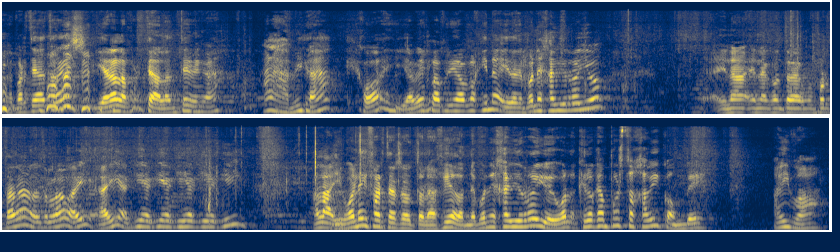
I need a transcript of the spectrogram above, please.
La parte de atrás y ahora la parte de adelante, venga. ¡Hala, mira! ¡Qué guay! A ver la primera página y donde pone Javi Rollo, en la, en la contraportada, al otro lado, ahí, ahí, aquí, aquí, aquí, aquí, aquí. Igual hay faltas de ortografía. Donde pone Javi Rollo, igual creo que han puesto Javi con B. Ahí va.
